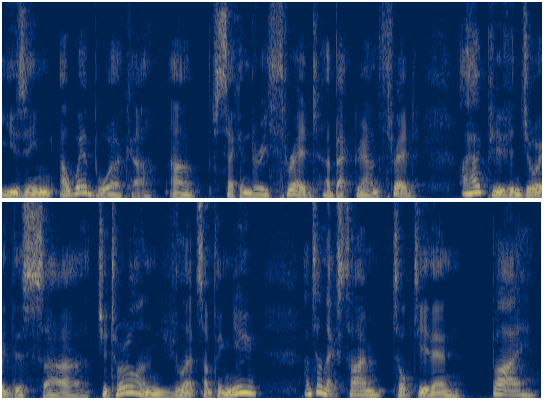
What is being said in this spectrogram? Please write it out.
using a web worker, a secondary thread, a background thread. I hope you've enjoyed this uh, tutorial and you've learnt something new. Until next time, talk to you then. Bye.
